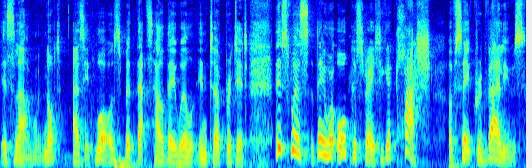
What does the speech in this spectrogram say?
Islam, not as it was, but that's how they will interpret it. This was, they were orchestrating a clash of sacred values.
